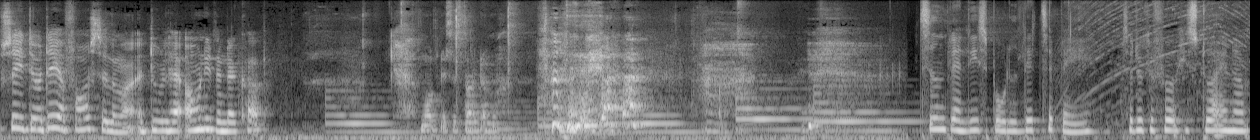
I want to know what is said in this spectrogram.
Se, det var det, jeg forestillede mig, at du ville have oven i den der kop. Mor bliver så stolt af mig. Tiden bliver lige spolet lidt tilbage, så du kan få historien om,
